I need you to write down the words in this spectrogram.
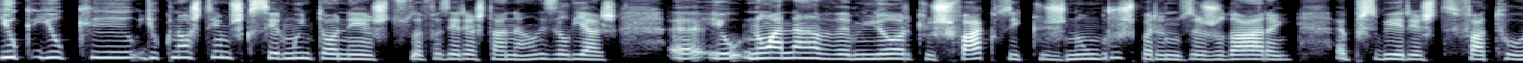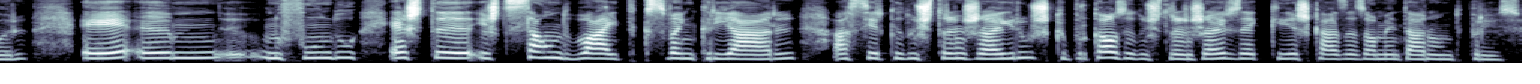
E o, e, o que, e o que nós temos que ser muito honestos a fazer esta análise, aliás, uh, eu, não há nada melhor que os factos e que os números para nos ajudarem a perceber este fator, é um, no fundo este, este soundbite que se vem criar acerca dos estrangeiros, que por causa dos estrangeiros é que as casas casas aumentaram de preço.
